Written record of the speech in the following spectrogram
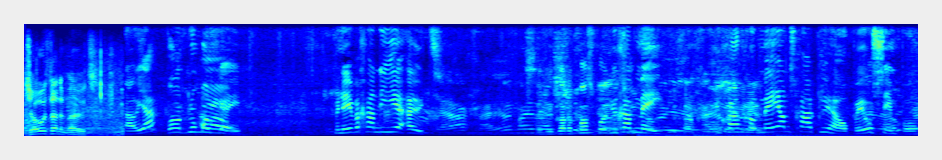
Zo zet hem uit. Nou ja? Oké. Meneer, we gaan die hier uit. Heb je got een paspoort? U gaat mee. U gaat gewoon mee, anders ga ik u helpen. Heel simpel.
